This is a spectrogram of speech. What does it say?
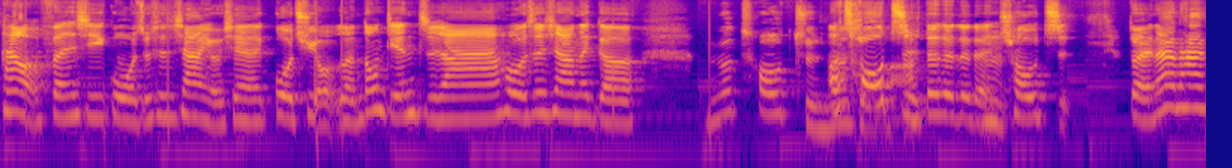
他有分析过，就是像有些过去有冷冻减脂啊，或者是像那个你说抽脂哦，抽脂，对对对对，抽脂，对，那它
